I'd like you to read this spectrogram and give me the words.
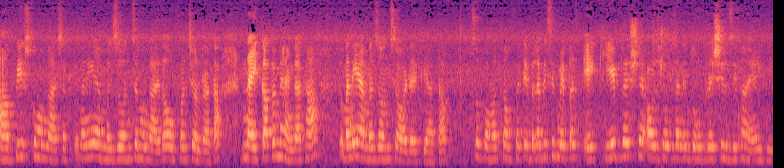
आप भी इसको मंगा सकते हो। मैंने ये अमेज़ोन से मंगाया था ऑफ़र चल रहा था। नाइका पे महँगा था तो मैंने ये अमेज़ोन से ऑर्डर किया था। सो so, बहुत कंफर्टेबल अभी सिर्फ़ मेरे पास एक ये ब्रश है और जो मैंने दो ब्रशेज़ दिखाए हैं ये।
